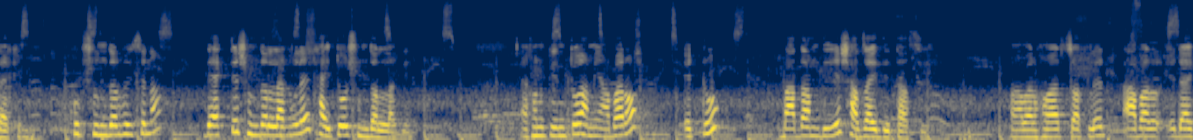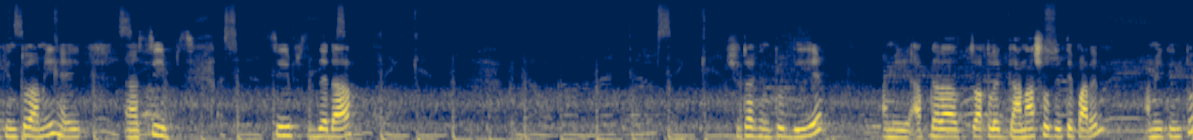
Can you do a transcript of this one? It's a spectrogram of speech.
দেখেন, খুব সুন্দর হয়েছে না? দেখতে সুন্দর লাগলে, খাইতেও সুন্দর লাগে। এখন কিন্তু আমি আবারও একটু বাদাম দিয়ে সাজাই দিতে আসি আবার হোয়াইট চকলেট, আবার এটা কিন্তু আমি এই চিপস। চিপস যেটা, সেটা কিন্তু দিয়ে আমি আপনারা চকলেট গানাশও দিতে পারেন। আমি কিন্তু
